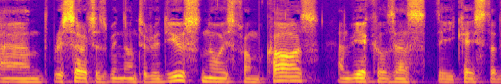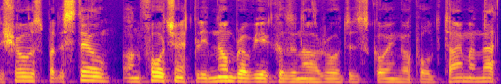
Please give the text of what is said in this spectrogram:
and research has been done to reduce noise from cars and vehicles as the case study shows, but still, unfortunately, number of vehicles in our roads is going up all the time and that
